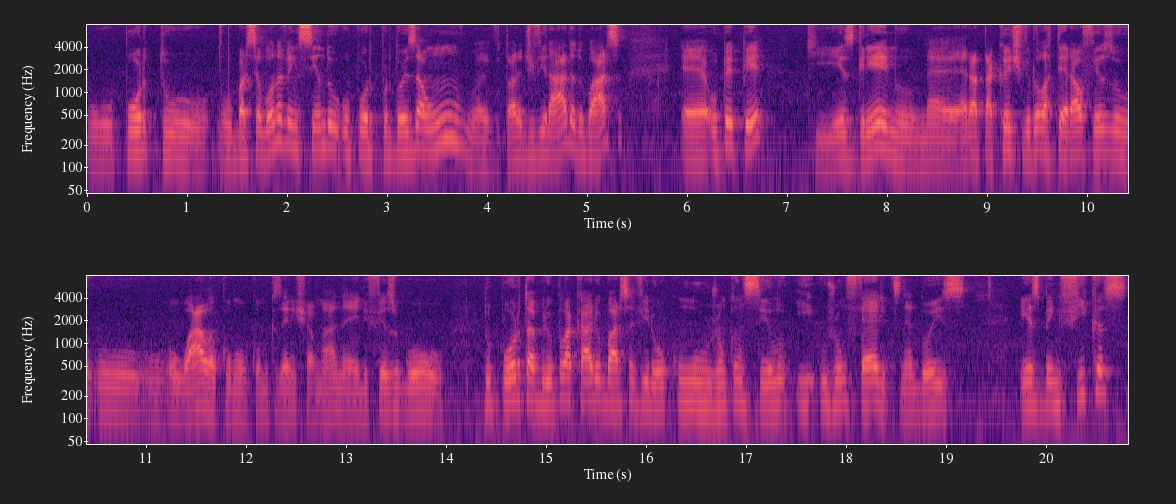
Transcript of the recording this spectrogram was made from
o Porto, o Barcelona vencendo o Porto por 2 a 1 a vitória de virada do Barça. É, o PP, que ex-grêmio, né, era atacante, virou lateral, fez o, o, o ala, como, como quiserem chamar, né, ele fez o gol do Porto, abriu o placar e o Barça virou com o João Cancelo e o João Félix, né, dois ex-Benficas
